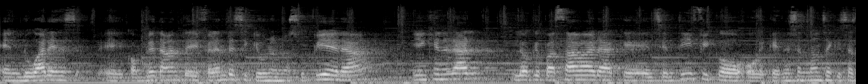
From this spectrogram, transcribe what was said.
en lugares eh, completamente diferentes y que uno no supiera. Y en general lo que pasaba era que el científico, o que en ese entonces quizás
